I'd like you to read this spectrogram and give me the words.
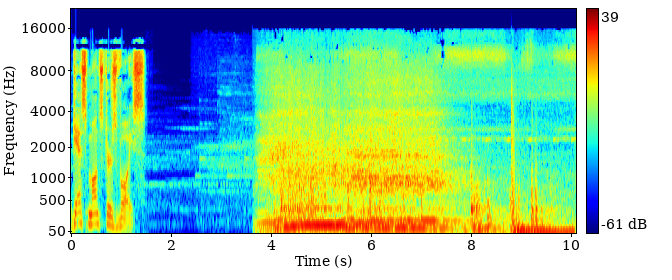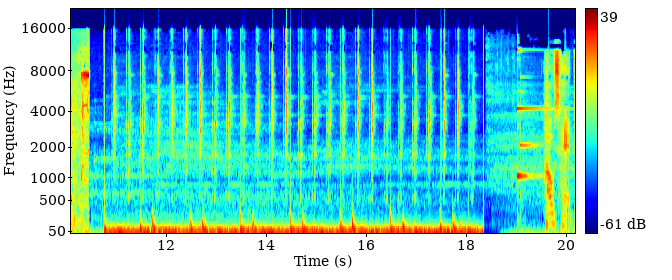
Guess Monster's voice. Househead.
